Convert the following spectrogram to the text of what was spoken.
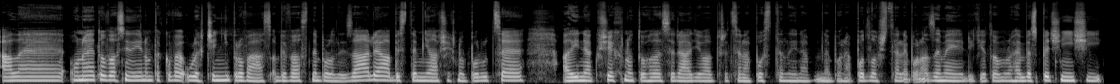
ale ono je to vlastně jenom takové ulehčení pro vás, aby vás nebylo záda, abyste měla všechno po ruce, ale jinak všechno tohle se dá dělat přece na posteli na, nebo na podložce nebo na zemi, když je to mnohem bezpečnější.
